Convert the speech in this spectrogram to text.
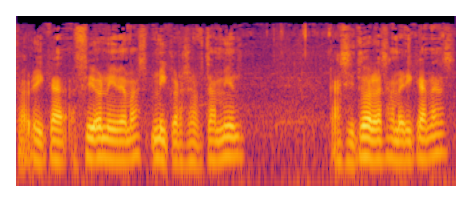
fabricación y demás. Microsoft también, casi todas las americanas.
